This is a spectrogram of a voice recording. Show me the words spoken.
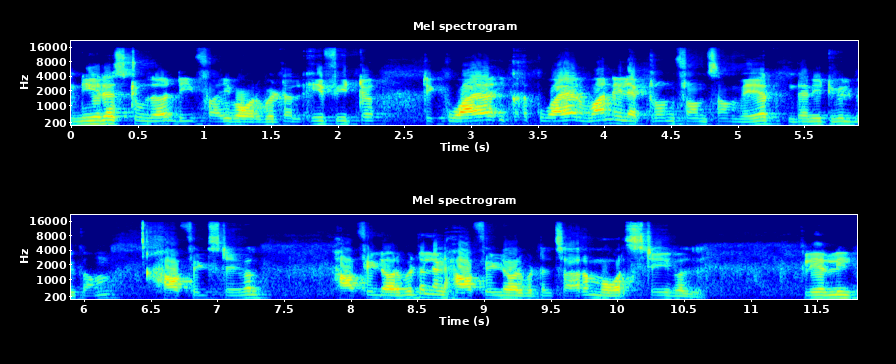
nearest to the d5 orbital. If it require acquire one electron from somewhere then it will become half filled stable half filled orbital and half filled orbitals are more stable. Clearly?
